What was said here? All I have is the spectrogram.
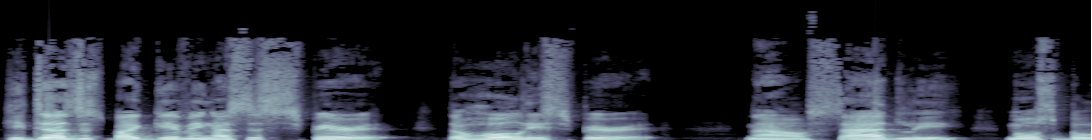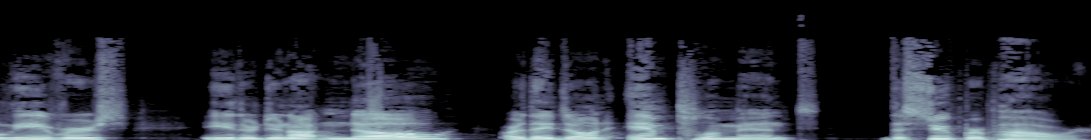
He does this by giving us a spirit, the Holy Spirit. Now, sadly, most believers either do not know or they don't implement the superpower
